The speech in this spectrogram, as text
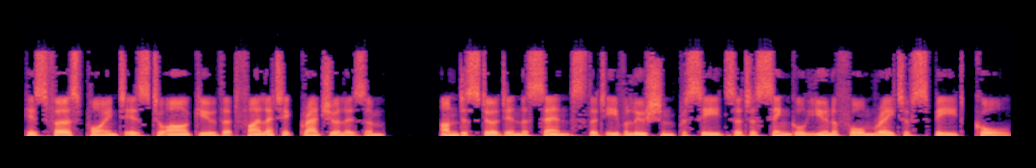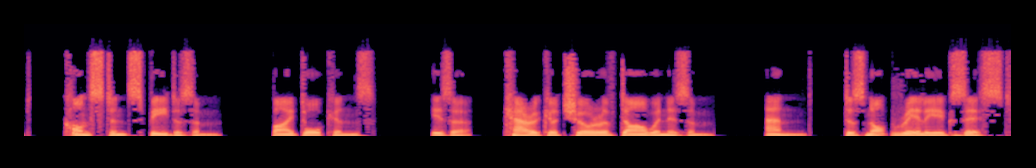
His first point is to argue that phyletic gradualism understood in the sense that evolution proceeds at a single uniform rate of speed, called constant speedism by Dawkins is a caricature of Darwinism and does not really exist.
